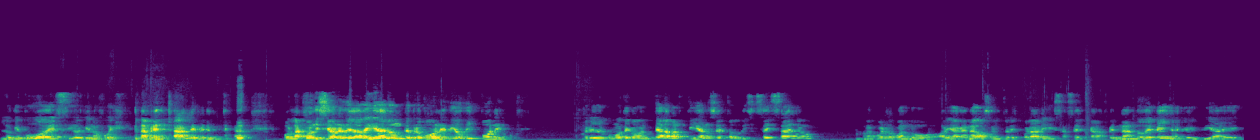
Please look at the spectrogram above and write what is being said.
lo que pudo haber sido y que no fue, lamentablemente. Por las condiciones de la vida, donde propone, Dios dispone. Pero como te comenté a la partida, ¿no es cierto?, a los 16 años, me acuerdo cuando había ganado su escolar y se acerca Fernando de Peña, que hoy día es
